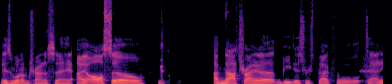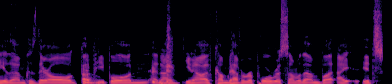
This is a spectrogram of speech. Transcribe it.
is what I'm trying to say. I also. I'm not trying to be disrespectful to any of them because they're all good Um, people and and I've you know I've come to have a rapport with some of them, but I it's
